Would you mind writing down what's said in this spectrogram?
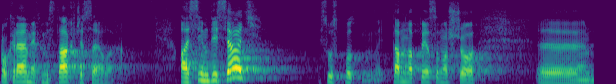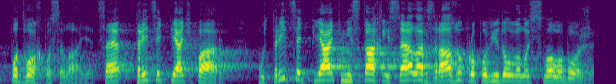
в окремих містах чи селах. А 70, Ісус там написано, що по двох посилає. Це 35 пар. У 35 містах і селах зразу проповідувалось Слово Боже.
